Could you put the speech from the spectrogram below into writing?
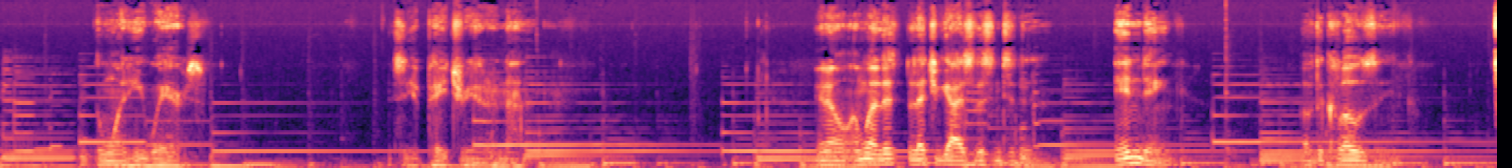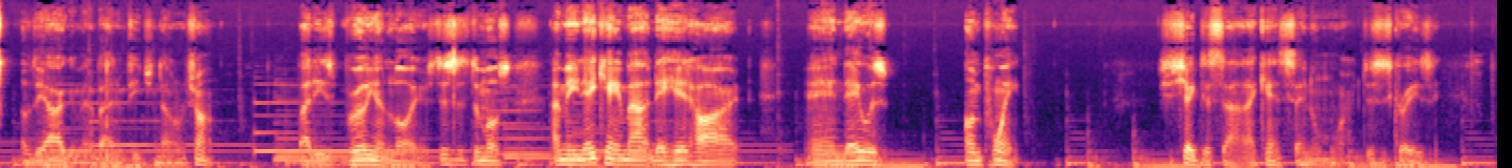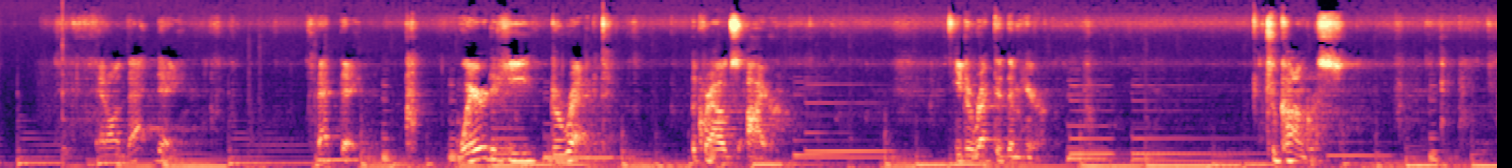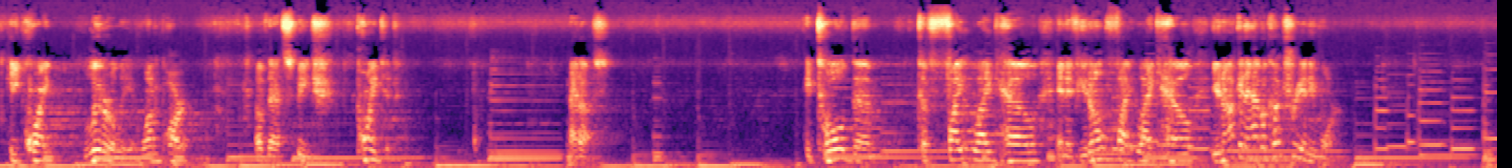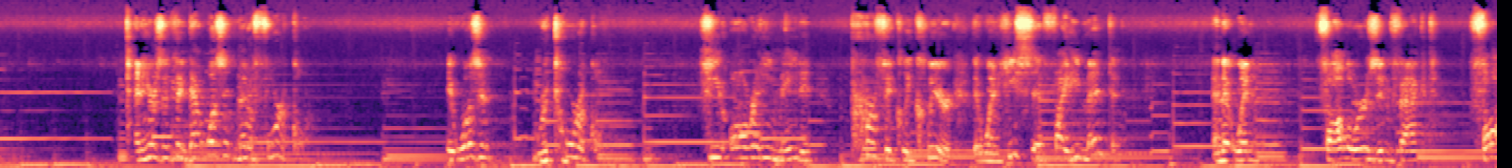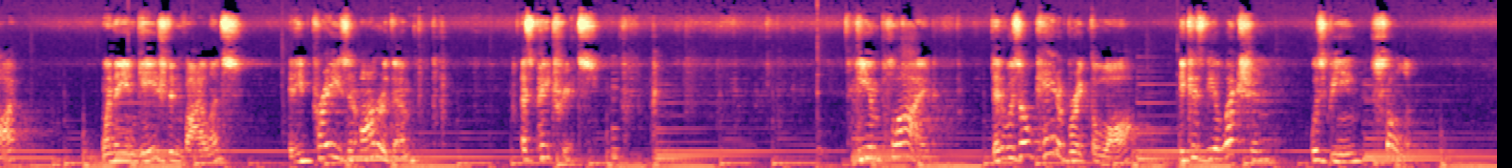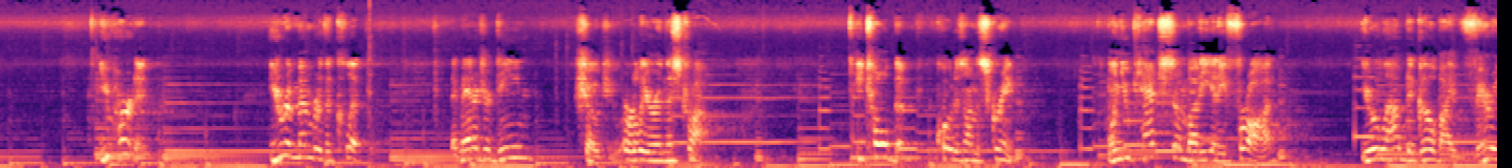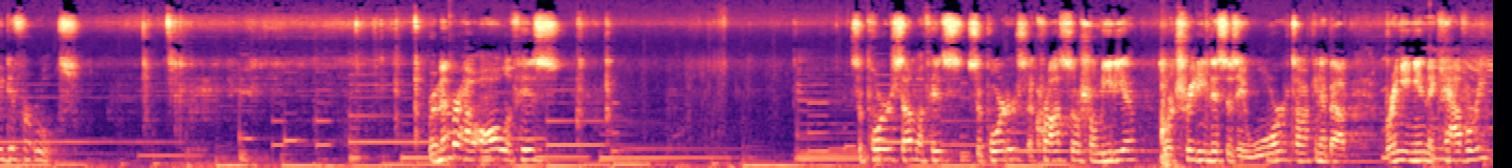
the one he wears. Is he a patriot or not? Know, I'm going to let you guys listen to the ending of the closing of the argument about impeaching Donald Trump by these brilliant lawyers. This is the most, I mean, they came out they hit hard and they was on point. Just check this out. I can't say no more. This is crazy. And on that day, that day, where did he direct the crowd's ire? He directed them here to Congress. He quite literally, in one part of that speech, pointed at us. He told them to fight like hell, and if you don't fight like hell, you're not going to have a country anymore. And here's the thing that wasn't metaphorical, it wasn't rhetorical. He already made it perfectly clear that when he said fight, he meant it. And that when followers, in fact, fought, when they engaged in violence, that he praised and honored them as patriots. He implied that it was okay to break the law because the election was being stolen. You heard it. You remember the clip that Manager Dean showed you earlier in this trial. He told them, quote is on the screen, when you catch somebody in a fraud, you're allowed to go by very different rules. Remember how all of his supporters, some of his supporters across social media were treating this as a war, talking about bringing in the cavalry?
